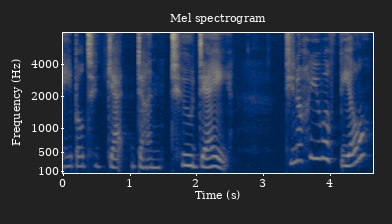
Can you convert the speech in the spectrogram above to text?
able to get done today. Do you know how you will feel?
